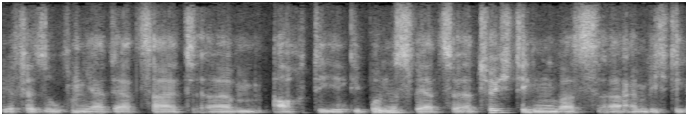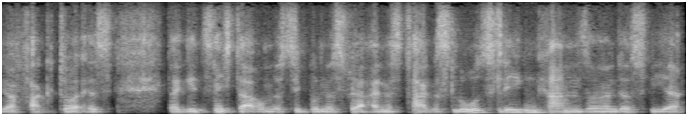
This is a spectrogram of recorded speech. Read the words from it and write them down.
Wir versuchen ja derzeit ähm, auch die, die Bundeswehr zu ertüchtigen, was ein wichtiger Faktor ist. Da geht es nicht darum, dass die Bundeswehr eines Tages loslegen kann, sondern dass wir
